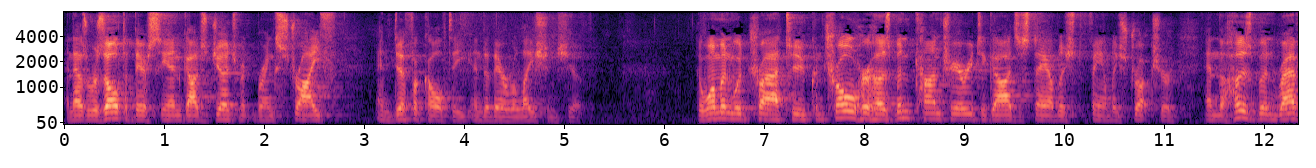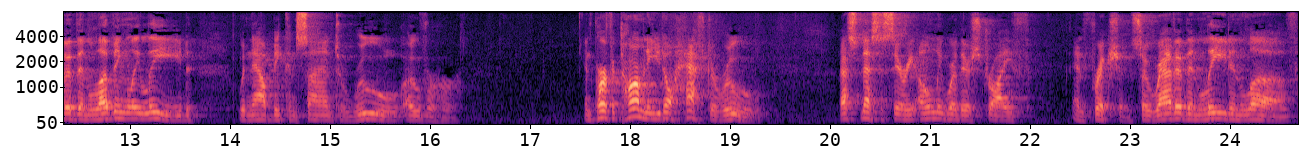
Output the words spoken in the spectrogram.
And as a result of their sin, God's judgment brings strife and difficulty into their relationship. The woman would try to control her husband contrary to God's established family structure, and the husband, rather than lovingly lead, would now be consigned to rule over her. In perfect harmony, you don't have to rule. That's necessary only where there's strife and friction. So rather than lead in love,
